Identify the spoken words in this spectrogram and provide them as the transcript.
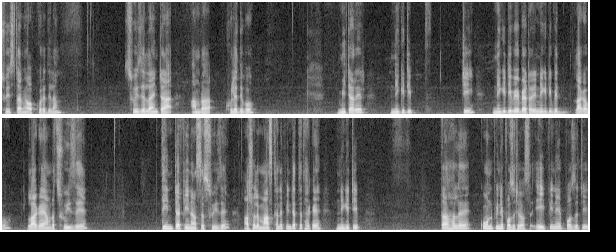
সুইচটা আমি অফ করে দিলাম। সুইচের লাইনটা আমরা খুলে দেব। মিটারের নেগেটিভটি, নেগেটিভে ব্যাটারি নেগেটিভে লাগাবো। লাগায় আমরা সুইচে তিনটা পিন আছে সুইচে। আসলে মাঝখানে পিনটাতে থাকে নেগেটিভ। তাহলে কোন পিনে পজিটিভ আছে? এই পিনে পজিটিভ,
